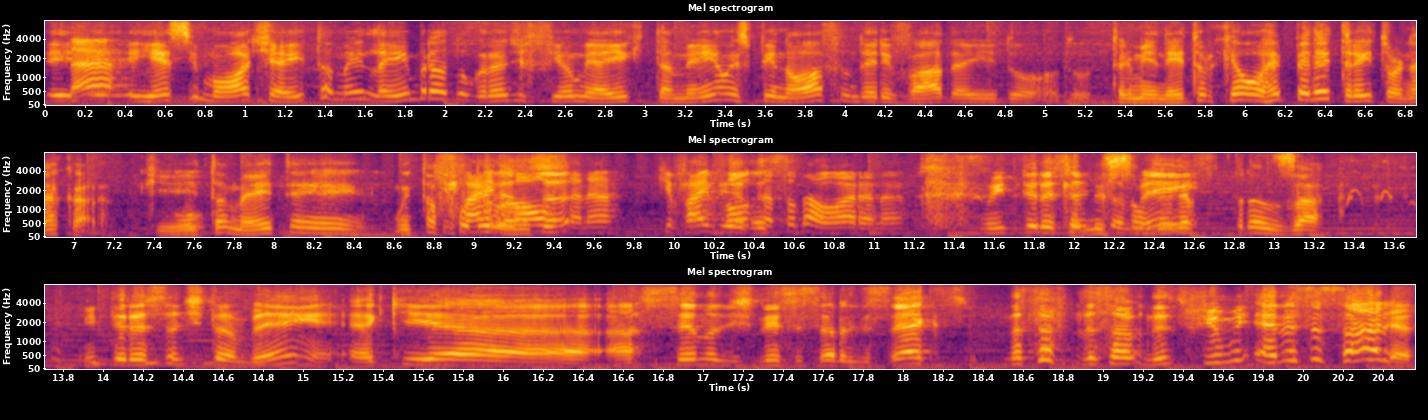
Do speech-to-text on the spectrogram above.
E, né? e- e esse mote aí também lembra do grande filme aí, que também é um spin-off, um derivado aí do, do Terminator, que é o Repenetrator, né, cara? Que O- também tem muita Que vai e volta, né? Que vai e volta toda hora, né? O Que a interessante missão também, dele é transar. interessante também é que a, a cena desnecessária de sexo nessa, nessa- nesse filme é necessária.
